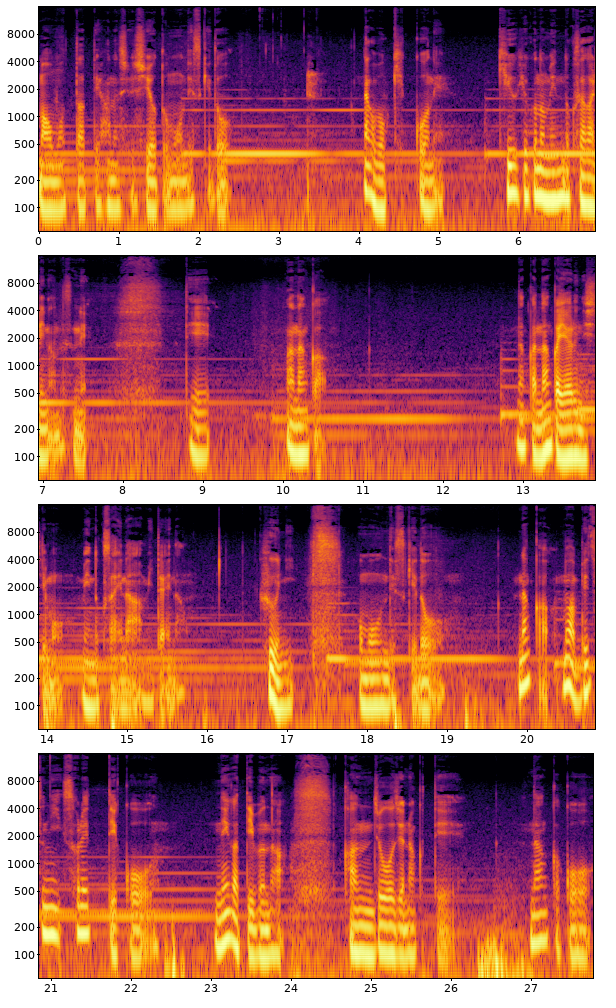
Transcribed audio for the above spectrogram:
まあ思ったっていう話をしようと思うんですけどなんか僕結構ね究極のめんどくさがりなんですね。でまあなんかなんかなんかやるにしてもめんどくさいなみたいな風に思うんですけどなんかまあ別にそれってこうネガティブな感情じゃなくてなんかこ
